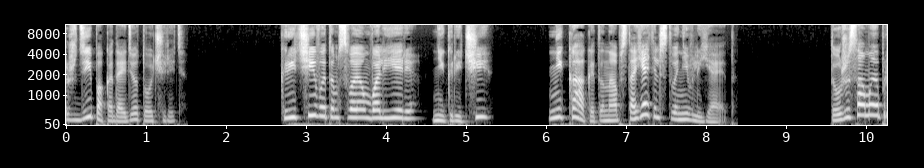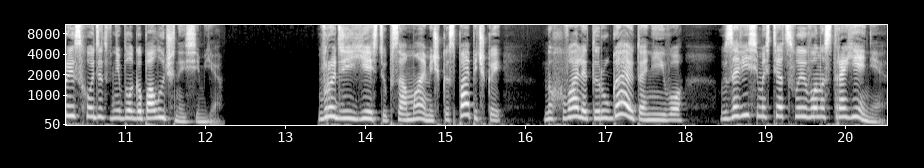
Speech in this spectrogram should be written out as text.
Жди, пока дойдет очередь. Кричи в этом своем вольере, не кричи. Никак это на обстоятельства не влияет. То же самое происходит в неблагополучной семье. Вроде и есть у пса мамечка с папечкой, но хвалят и ругают они его в зависимости от своего настроения,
